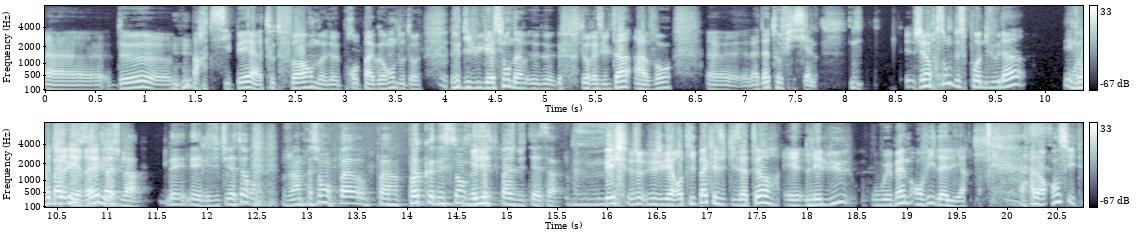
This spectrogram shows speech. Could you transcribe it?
euh, de euh, mhm. participer à toute forme de propagande ou de, de divulgation de, de, de, résultats avant euh, la date officielle. J'ai l'impression que de ce point de vue-là, ils n'ont pas lu cette page-là. Les, les, les, utilisateurs, j'ai l'impression, n'ont pas, pas, pas, connaissance de cette page du TSA. Mais je ne garantis pas que les utilisateurs aient lu ou aient même envie de la lire. Alors ensuite,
